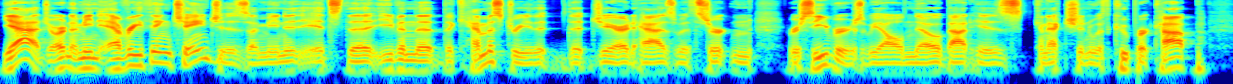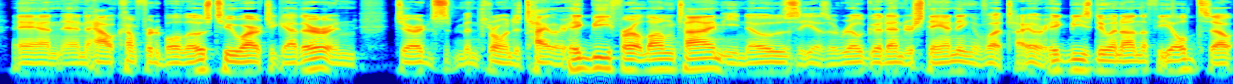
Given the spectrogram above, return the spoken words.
yeah, Jordan, I mean everything changes. I mean it's the even the the chemistry that that Jared has with certain receivers. We all know about his connection with Cooper Kupp and and how comfortable those two are together. And Jared's been throwing to Tyler Higbee for a long time. He knows he has a real good understanding of what Tyler Higbee's doing on the field. So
